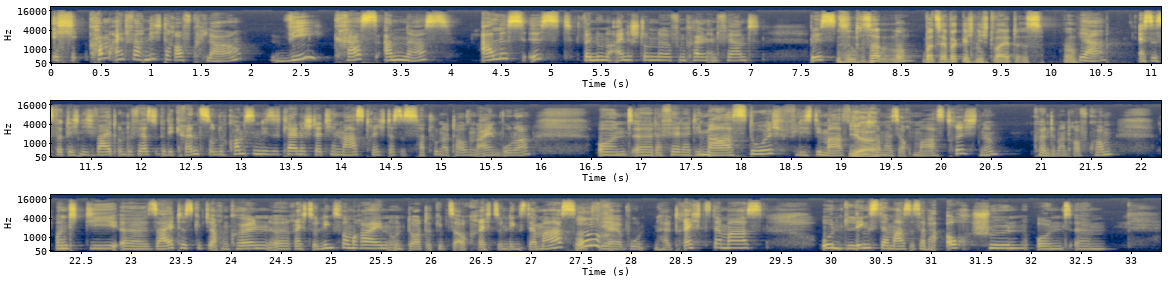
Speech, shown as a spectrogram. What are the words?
ich komme einfach nicht darauf klar, wie krass anders alles ist, wenn du nur eine Stunde von Köln entfernt bist. Das ist interessant, ne? Weil es ja wirklich nicht weit ist. Ne? Ja, es ist wirklich nicht weit und du fährst über die Grenze und du kommst in dieses kleine Städtchen Maastricht, das ist, hat 100.000 Einwohner. Und äh, da fährt ja die Maas durch, fließt die Maas Ja. durch, dann heißt ja auch Maastricht, ne? Könnte man drauf kommen. Und die äh, Seite, es gibt ja auch in Köln äh, rechts und links vom Rhein und dort gibt's auch rechts und links der Maas. Und wir wohnten halt rechts der Maas. Und links der Maas ist aber auch schön. Und ähm,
